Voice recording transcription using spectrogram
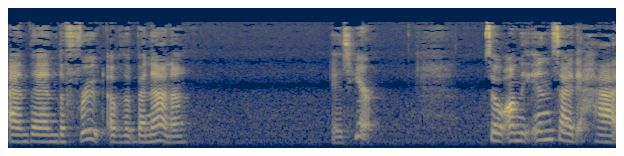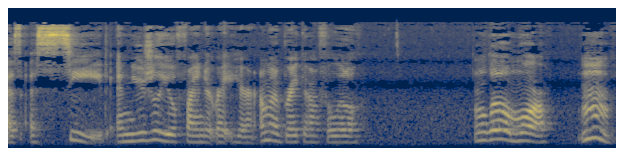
And then the fruit of the banana is here. So on the inside it has a seed, and usually you'll find it right here. I'm going to break it off a little. A little more. Mmm,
